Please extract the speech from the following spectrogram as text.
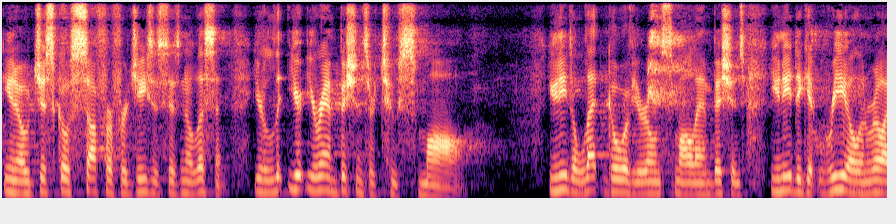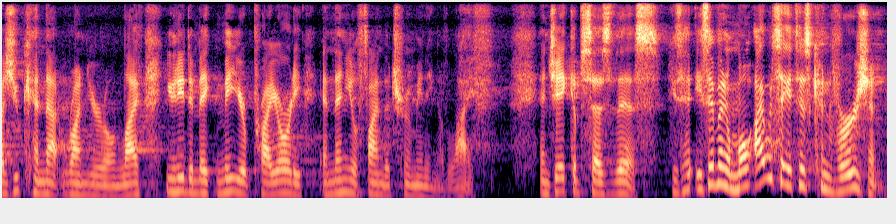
you know, just go suffer for Jesus. He says, no, listen, your, your, your ambitions are too small. You need to let go of your own small ambitions. You need to get real and realize you cannot run your own life. You need to make me your priority, and then you'll find the true meaning of life. And Jacob says this. He's, he's having a I would say it's his conversion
